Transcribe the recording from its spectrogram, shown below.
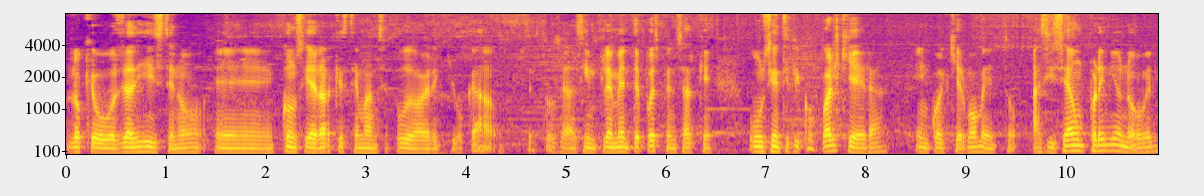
lo que vos ya dijiste, ¿no? Eh, considerar que este man se pudo haber equivocado, ¿cierto? O sea, simplemente pues pensar que un científico cualquiera, en cualquier momento, así sea un premio Nobel,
